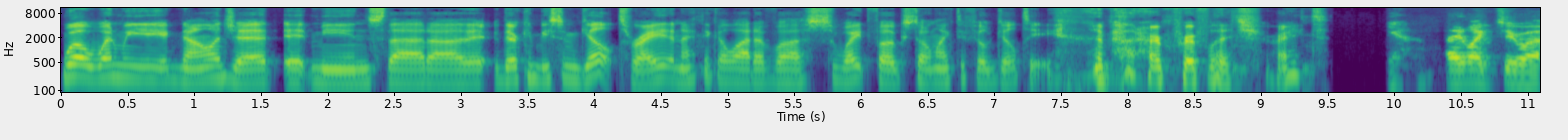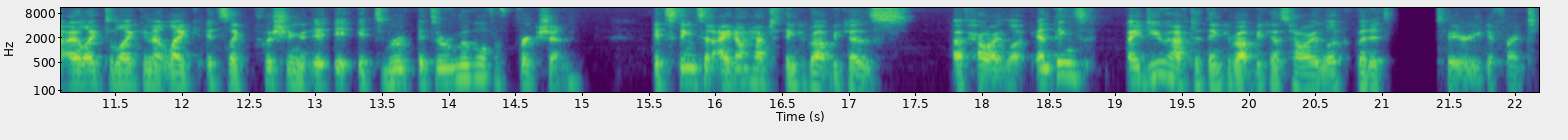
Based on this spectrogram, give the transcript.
well, when we acknowledge it, it means that uh, there can be some guilt, right? And I think a lot of us white folks don't like to feel guilty about our privilege, right? Yeah, I like to. Uh, I like to liken it like it's like pushing. It, it, it's re- it's a removal of friction. It's things that I don't have to think about because of how I look, and things I do have to think about because how I look, but it's very different.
